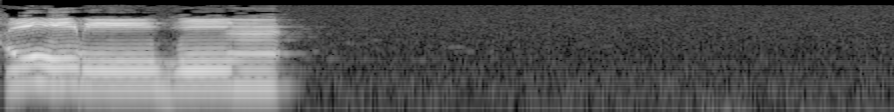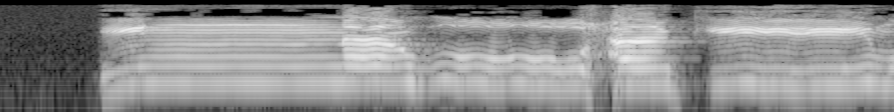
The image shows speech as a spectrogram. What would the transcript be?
يحشرهم إِنَّهُ حَكِيمٌ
